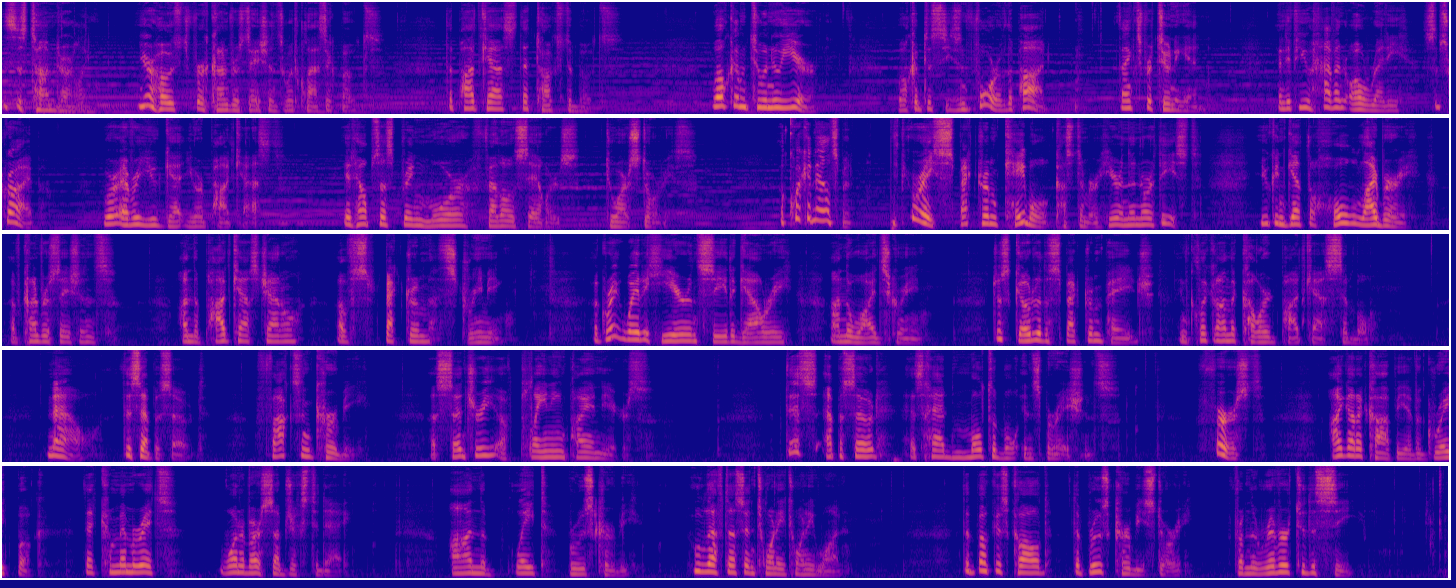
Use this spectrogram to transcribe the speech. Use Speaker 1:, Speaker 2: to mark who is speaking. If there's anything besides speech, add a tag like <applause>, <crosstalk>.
Speaker 1: This is Tom Darling, your host for Conversations with Classic Boats, the podcast that talks to boats. Welcome to a new year. Welcome to season four of the pod. Thanks for tuning in. And if you haven't already, subscribe wherever you get your podcasts. It helps us bring more fellow sailors to our stories. A quick announcement if you're a Spectrum cable customer here in the Northeast, you can get the whole library of conversations on the podcast channel of Spectrum Streaming. A great way to hear and see the gallery on the widescreen. Just go to the Spectrum page and click on the colored podcast symbol. Now, this episode Fox and Kirby, a century of planing pioneers. This episode has had multiple inspirations. First, I got a copy of a great book that commemorates one of our subjects today, on the late Bruce Kirby, who left us in 2021. The book is called The Bruce Kirby Story From the River to the Sea,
